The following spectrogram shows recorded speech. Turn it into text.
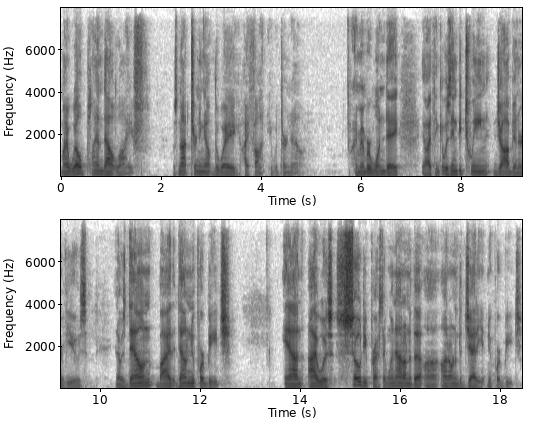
My well planned out life was not turning out the way I thought it would turn out. I remember one day, I think it was in between job interviews, and I was down by down in Newport Beach, and I was so depressed. I went out onto the uh, out onto the jetty at Newport Beach,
